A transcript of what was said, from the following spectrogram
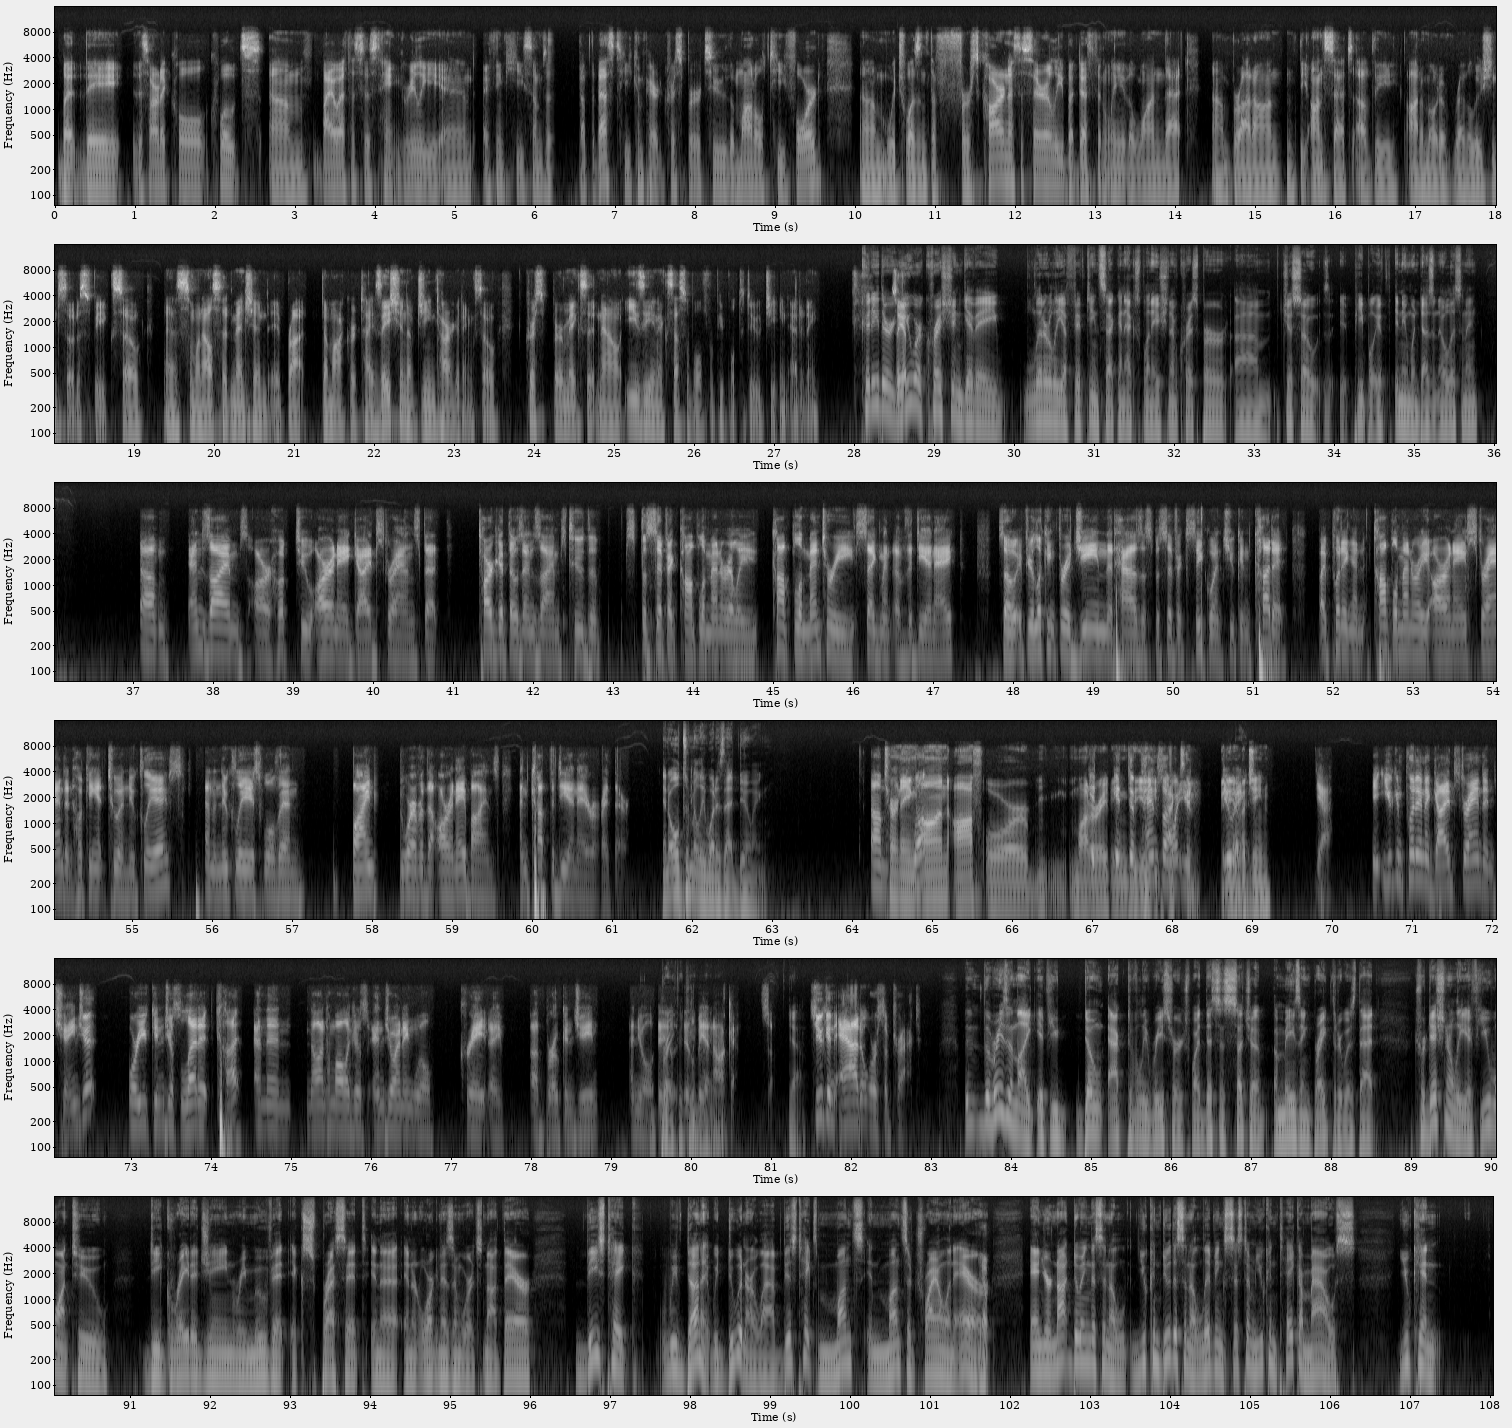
But they this article quotes um, bioethicist Hank Greely, and I think he sums it up the best. He compared CRISPR to the Model T Ford, um, which wasn't the first car necessarily, but definitely the one that um, brought on the onset of the automotive revolution, so to speak. So, as someone else had mentioned, it brought democratization of gene targeting. So, CRISPR makes it now easy and accessible for people to do gene editing. Could either So, yep. you or Christian give a literally a 15 second explanation of CRISPR, um, just so people, if anyone doesn't know, listening? um, enzymes are hooked to RNA guide strands that target those enzymes to the specific complementarily complementary segment of the DNA. So if you're looking for a gene that has a specific sequence, you can cut it by putting a complementary RNA strand and hooking it to a nuclease, and the nuclease will then bind wherever the RNA binds and cut the DNA right there. And ultimately, what is that doing? Um, Turning well, on, off, or m- moderating it depends the on what you're activity of doing. a gene. it, you can put in a guide strand and change it, or you can just let it cut, and then non-homologous end joining will create a, a broken gene, and you'll Break it'll, it'll be a knockout. So Yeah. so you can add or subtract. the reason like if you don't actively research why this is such a amazing breakthrough is that traditionally if you want to degrade a gene remove it express it in a in an organism where it's not there these take we've done it we do it in our lab this takes months and months of trial and error Yep. and you're not doing this in a you can do this in a living system you can take a mouse you can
